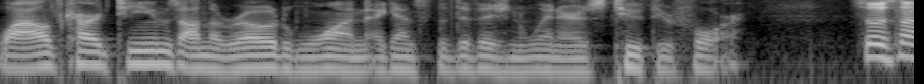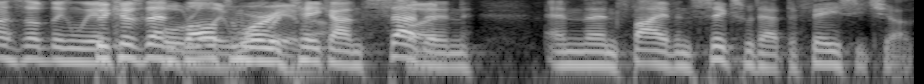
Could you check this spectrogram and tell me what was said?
wild card teams on the road won against the division winners two through four. So it's not something we have Because then totally Baltimore would take about, on seven, and then five and six would have to face each other.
